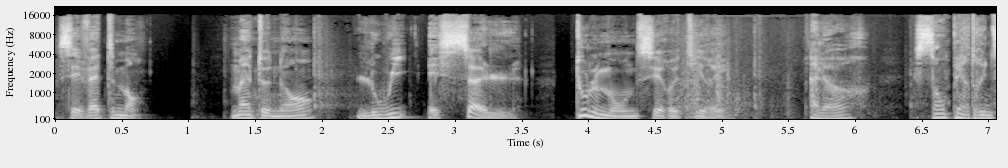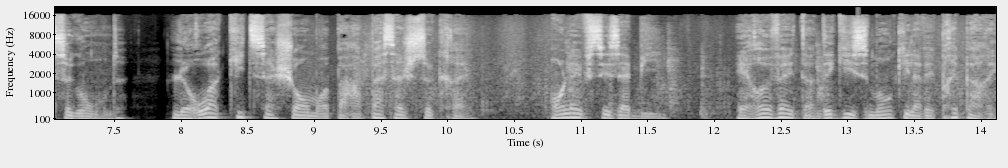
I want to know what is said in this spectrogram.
ses vêtements. Maintenant, Louis est seul. Tout le monde s'est retiré. Alors, sans perdre une seconde, le roi quitte sa chambre par un passage secret, enlève ses habits et revêt un déguisement qu'il avait préparé.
